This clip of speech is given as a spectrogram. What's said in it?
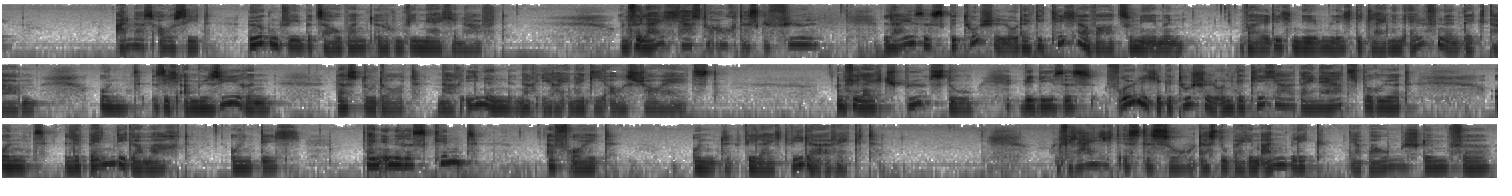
anders aussieht, irgendwie bezaubernd, irgendwie märchenhaft. Und vielleicht hast du auch das Gefühl, leises Getuschel oder Gekicher wahrzunehmen, weil dich nämlich die kleinen Elfen entdeckt haben und sich amüsieren, dass du dort nach ihnen, nach ihrer Energie Ausschau hältst. Und vielleicht spürst du, wie dieses fröhliche Getuschel und Gekicher dein Herz berührt und lebendiger macht und dich dein inneres Kind erfreut und vielleicht wieder erweckt. Und vielleicht ist es so, dass du bei dem Anblick der Baumstümpfe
